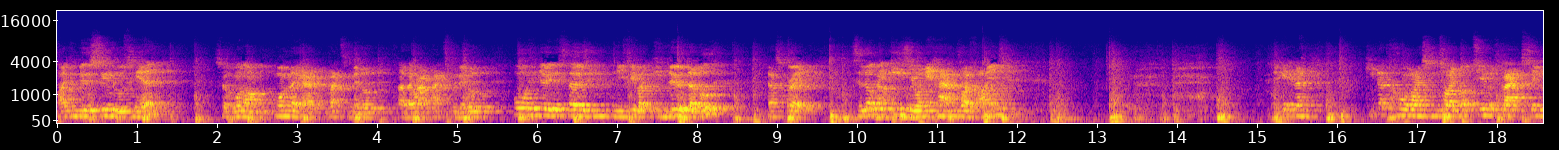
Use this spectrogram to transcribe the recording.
I can do the singles here. So one arm, one leg out, back to the middle, uh, other out, back to the middle. Or if you're doing this version and you feel like you can do a double, that's great. It's a little bit easier on your hands, I find. You're getting a, core nice and tight, not too much bouncing.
